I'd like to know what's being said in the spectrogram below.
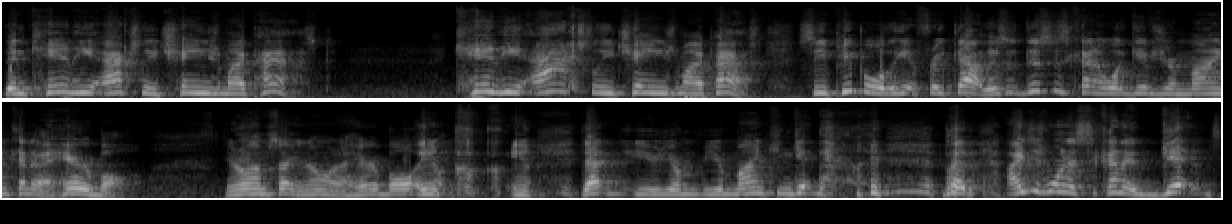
then can he actually change my past? Can he actually change my past? See, people will get freaked out. This is this is kind of what gives your mind kind of a hairball. You know what I'm saying? You know, a hairball, you know, you know that your, your mind can get that. but I just want us to kind of get,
